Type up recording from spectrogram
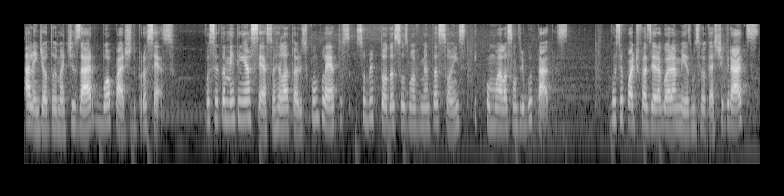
além de automatizar boa parte do processo. Você também tem acesso a relatórios completos sobre todas as suas movimentações e como elas são tributadas. Você pode fazer agora mesmo seu teste grátis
